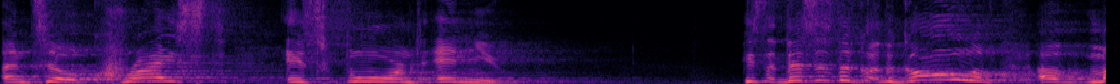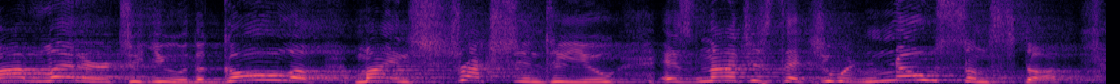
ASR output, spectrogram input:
until Christ is formed in you. He said, This is the, the goal of, of my letter to you. The goal of my instruction to you is not just that you would know some stuff,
